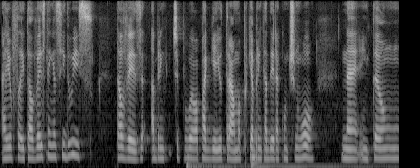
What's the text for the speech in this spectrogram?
Aí eu falei, talvez tenha sido isso. Talvez, a brin tipo, eu apaguei o trauma porque a brincadeira continuou, né? Então,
